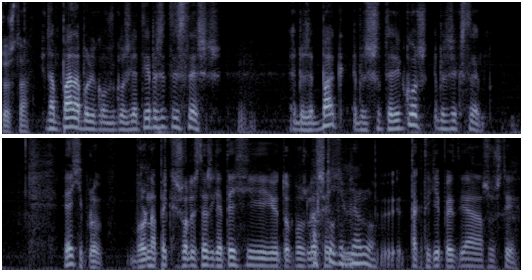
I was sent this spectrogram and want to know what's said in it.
Σωστά. Ήταν πάρα πολύ κομβικός γιατί έπαιζε τρεις θέσεις. Μμμ. Έπαιζε back, έπαιζε εσωτερικός, έπαιζε extreme. Έχει προ... Μπορεί να παίξει σε όλες τις θέσεις γιατί έχει το πώς λες. Αυτό το Έχει μυαλό. τακτική παιδεία σωστή.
